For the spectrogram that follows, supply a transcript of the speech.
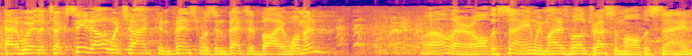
Had to wear the tuxedo, which I'm convinced was invented by a woman. Well, they're all the same. We might as well dress them all the same.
